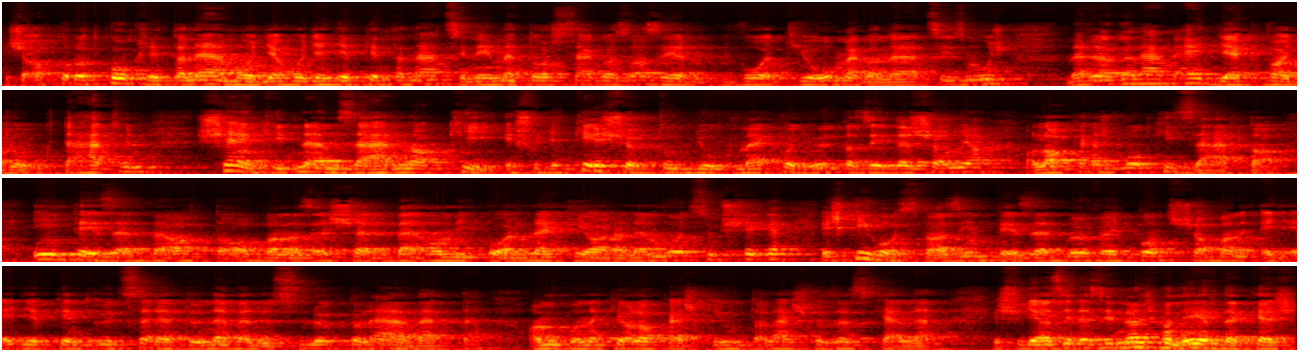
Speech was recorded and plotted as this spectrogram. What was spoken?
És akkor ott konkrétan elmondja, hogy egyébként a náci Németország az azért volt jó, meg a nácizmus, mert legalább egyek vagyunk. Tehát, hogy senkit nem zárnak ki. És ugye később tudjuk meg, hogy őt az édesanyja a lakásból kizárta. Intézetbe adta abban az esetben, amikor neki arra nem volt szüksége, és kihozta az intézetből, vagy pontosabban egy egyébként őt szerető nevelőszülőktől elvette, amikor neki a lakás kiutaláshoz ez kellett. És ugye azért ez egy nagyon érdekes,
